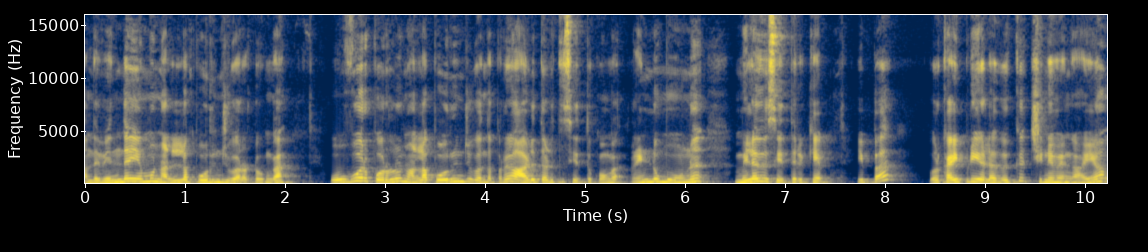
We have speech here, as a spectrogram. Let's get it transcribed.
அந்த வெந்தயமும் நல்லா பொரிஞ்சு வரட்டுங்க ஒவ்வொரு பொருளும் நல்லா பொரிஞ்சு வந்த பிறகு அடுத்தடுத்து சேர்த்துக்கோங்க. ரெண்டு மூணு மிளகு சேர்த்துருக்கேன். இப்போ ஒரு கைப்பிடி அளவுக்கு சின்ன வெங்காயம்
